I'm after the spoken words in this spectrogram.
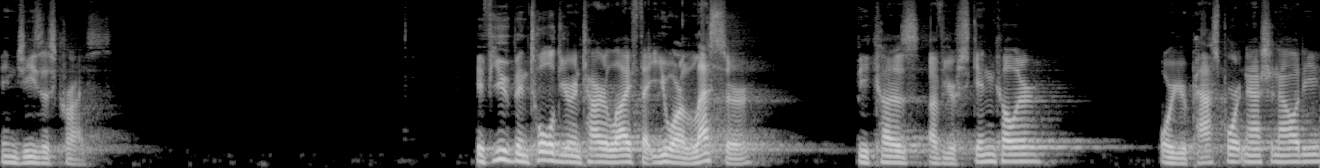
in Jesus Christ? If you've been told your entire life that you are lesser because of your skin color or your passport nationality,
